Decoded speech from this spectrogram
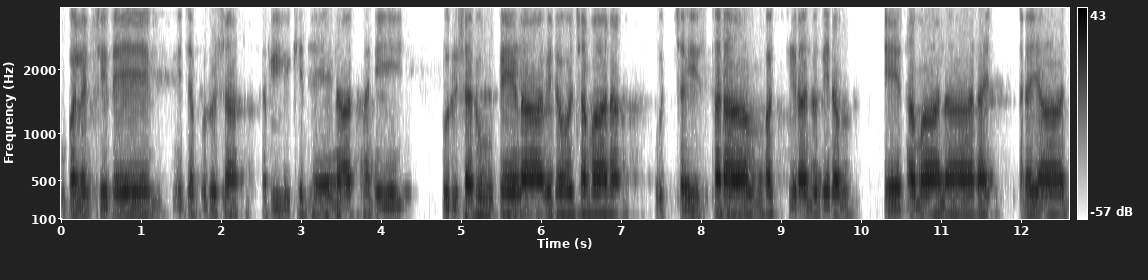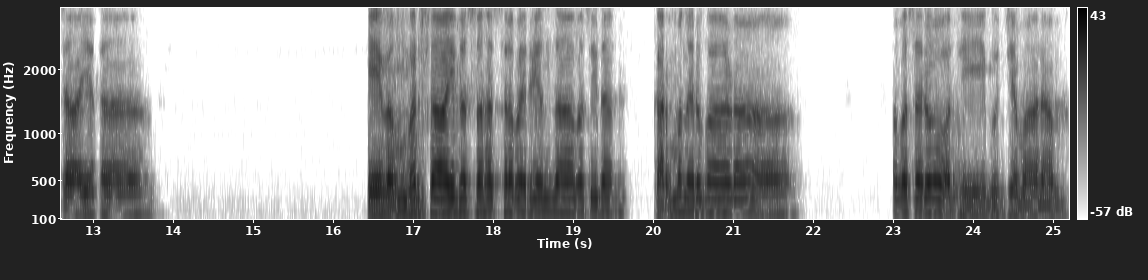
उपलक्षिते निजपुरुष लिखितेनात्मनि पुरुषरूपेण विरोचमान ഉച്ചൈസ്തരാം ഭക്തിരനുദിനം ഏതമാനാരയാ ജായത ഏവം വർഷായുധ സഹസ്രപര്യന്താവസിത കർമ്മനിർവാണ അവസരോധീഭുജ്യമാനം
